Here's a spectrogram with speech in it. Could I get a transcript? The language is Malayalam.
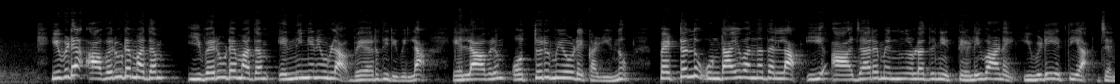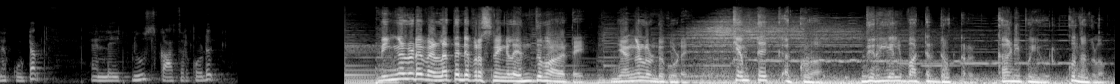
ഇവിടെ അവരുടെ മതം ഇവരുടെ മതം എന്നിങ്ങനെയുള്ള വേർതിരിവില്ല. എല്ലാവരും ഒത്തൊരുമയോടെ കഴിയുന്നു. പെട്ടെന്ന് ഉണ്ടായി വന്നതല്ല ഈ ആചാരം എന്നുള്ളതിന് തെളിവാണ് ഇവിടെ എത്തിയ ജനക്കൂട്ടം. Enlight news Kasaragod. നിങ്ങളുടെ വെള്ളത്തിന്റെ പ്രശ്നങ്ങൾ എന്തുമാകട്ടെ? ഞങ്ങളുണ്ട് കൂടെ. Kemtech aqua the real water doctor Kanipayyur Kunnamkulam.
